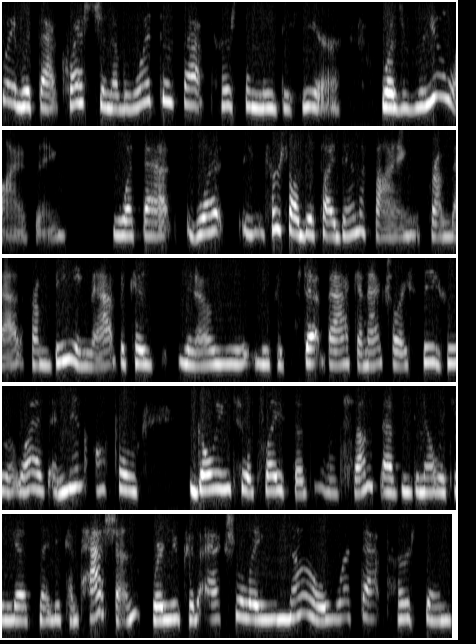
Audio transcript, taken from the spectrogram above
with that question of what does that person need to hear was realizing what that what first of all disidentifying from that from being that because you know you you could step back and actually see who it was and then also going to a place of, of some of you know we can guess maybe compassion where you could actually know what that person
